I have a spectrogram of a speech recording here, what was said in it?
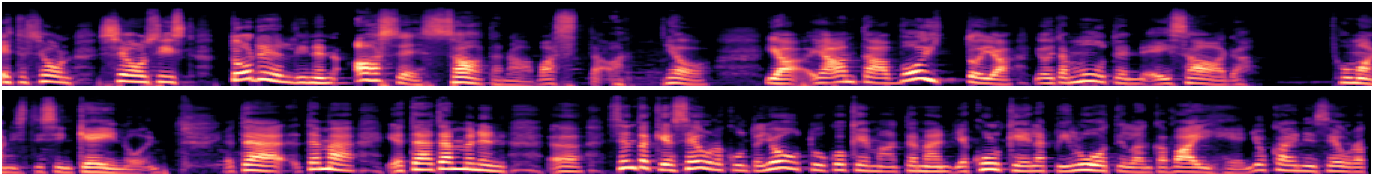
että se on, se on siis todellinen ase saatanaa vastaan. Joo. Ja, ja antaa voittoja, joita muuten ei saada humanistisin keinoin. Ja tämä, tämä, ja tämä tämmönen, sen takia seurakunta joutuu kokemaan tämän ja kulkee läpi luotilankavaiheen. Jokainen seura,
